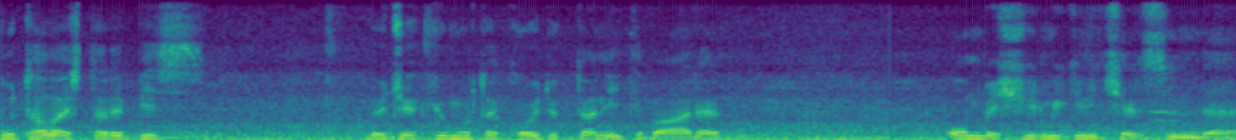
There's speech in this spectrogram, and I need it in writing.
Bu talaşları biz böcek yumurta koyduktan itibaren 15-20 gün içerisinde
